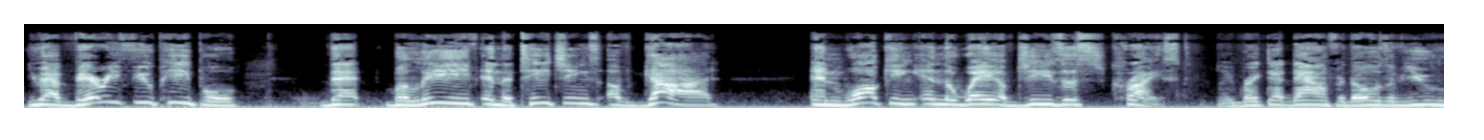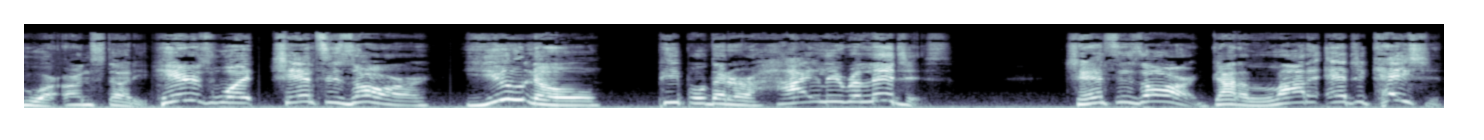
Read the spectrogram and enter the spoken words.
You have very few people that believe in the teachings of God and walking in the way of Jesus Christ. Let me break that down for those of you who are unstudied. Here's what chances are you know people that are highly religious. Chances are got a lot of education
